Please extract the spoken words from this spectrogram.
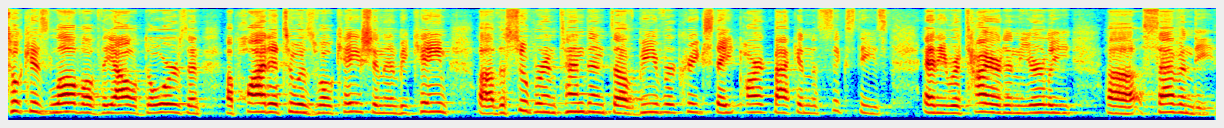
took his love of the outdoors and applied it to his vocation and became uh, the superintendent of Beaver Creek State Park back in the 60s, and he retired in the early uh, 70s.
